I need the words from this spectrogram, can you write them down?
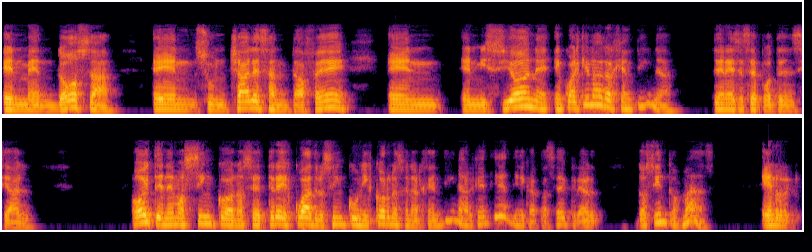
en Mendoza, en Sunchales, Santa Fe, en, en Misiones, en cualquier lado de Argentina? Tenés ese potencial. Hoy tenemos cinco, no sé, tres, cuatro, cinco unicornios en Argentina. Argentina tiene capacidad de crear 200 más en,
